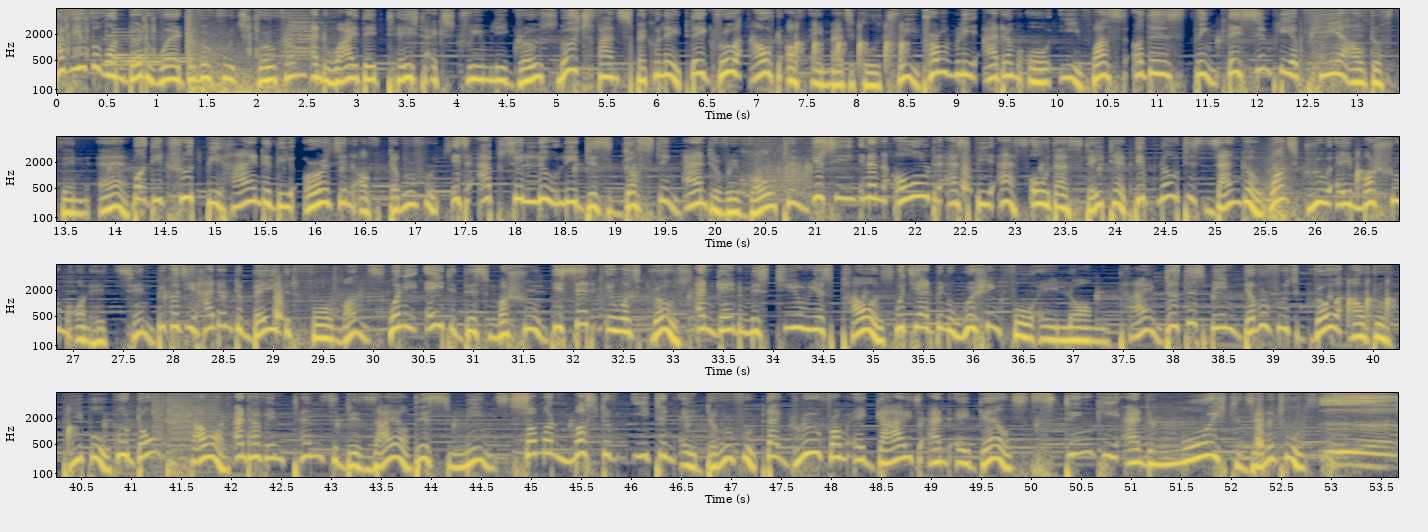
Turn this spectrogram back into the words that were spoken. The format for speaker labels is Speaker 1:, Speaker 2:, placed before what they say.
Speaker 1: Have you ever wondered where devil fruits grow from and why they taste extremely gross? Most fans speculate they grow out of a magical tree, probably Adam or Eve, whilst others think they simply appear out of thin air. But the truth behind the origin of devil fruits is absolutely disgusting and revolting. You see, in an old SBS, Oda stated hypnotist Jango once grew a mushroom on his chin because he hadn't bathed for months. When he ate this mushroom, he said it was gross and gained mysterious powers which he had been wishing for a long time. Does this mean devil fruits grow out of people who don't shower and have intense desire? This means someone must have eaten a devil fruit that grew from a guy's and a girl's stinky and moist genitals. Ugh.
